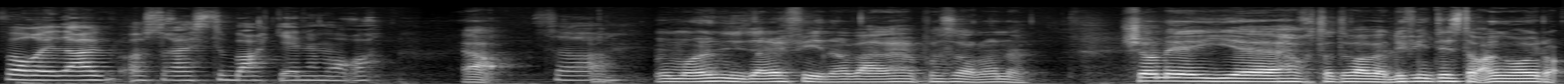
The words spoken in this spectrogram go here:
forrige dag og så reist tilbake igjen i morgen. ja. Så Vi må jo nyte det fine været her på Sørlandet. Selv om jeg eh, hørte at det var veldig fint i Stavanger òg, da.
